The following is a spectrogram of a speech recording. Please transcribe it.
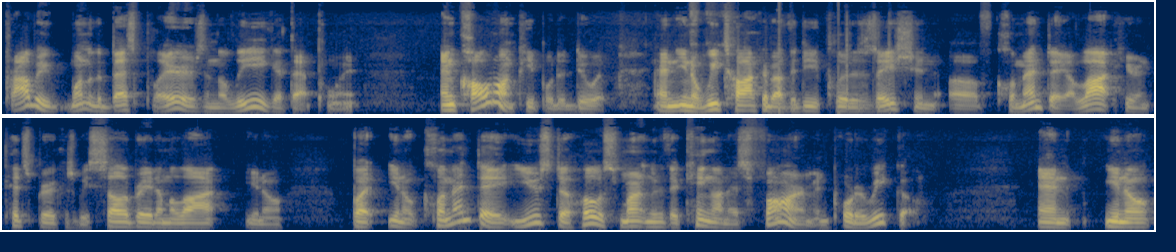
probably one of the best players in the league at that point and called on people to do it. And, you know, we talk about the depoliticization of Clemente a lot here in Pittsburgh because we celebrate him a lot, you know. But, you know, Clemente used to host Martin Luther King on his farm in Puerto Rico. And, you know,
